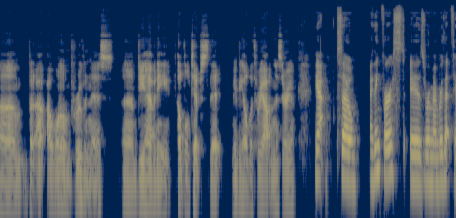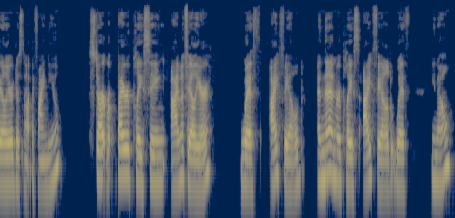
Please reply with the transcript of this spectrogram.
um, but I, I, want to improve in this. Um, do you have any helpful tips that maybe help a three out in this area? Yeah. So I think first is remember that failure does not define you. Start by replacing "I'm a failure" with "I failed," and then replace I failed with, you know,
